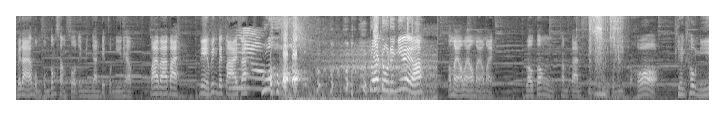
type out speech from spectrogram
ไม่ได้ครับผมผมต้องสั่งสอนไอ้วิญญาณเด็กคนนี้นะครับไปไปไปนี่วิ่งไปตายซะโว้โหโดนดูดอย่างนี้เลยเหรอเอาใหม่เอาใหม่เอาใหม่เอาใหม่เราต้องทำการสิงผู้หญิงคนนี้ฮ่อเพียงเท่านี้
